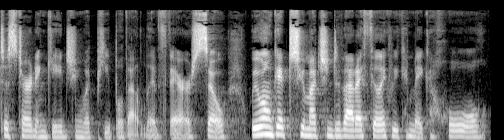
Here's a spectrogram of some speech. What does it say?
to start engaging with people that live there. So we won't get too much into that. I feel like we can make a whole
